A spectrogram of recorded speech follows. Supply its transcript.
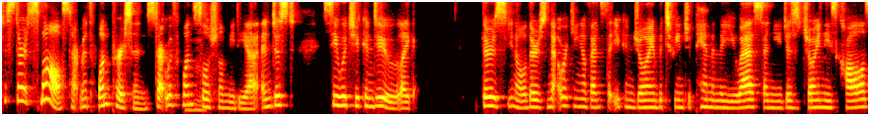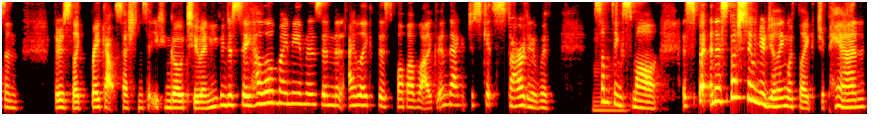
just start small. Start with one person. Start with one mm-hmm. social media and just see what you can do. Like there's you know there's networking events that you can join between japan and the us and you just join these calls and there's like breakout sessions that you can go to and you can just say hello my name is and i like this blah blah blah and that just gets started with something mm. small and especially when you're dealing with like japan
